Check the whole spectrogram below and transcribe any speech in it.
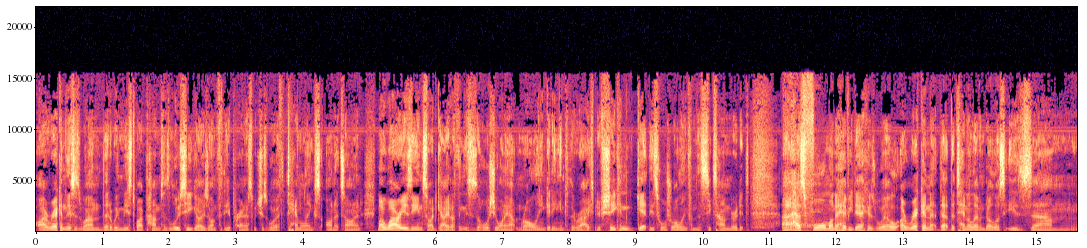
I reckon this is one that'll be missed by punters Hunters. Lucy goes on for the Apprentice, which is worth 10 lengths on its own. My worry is the inside gate. I think this is a horse you want out and rolling and getting into the race. But if she can get this horse rolling from the 600, it uh, has form on a heavy deck as well. I reckon that the $10, $11 is. Um,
